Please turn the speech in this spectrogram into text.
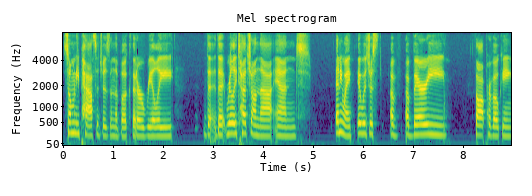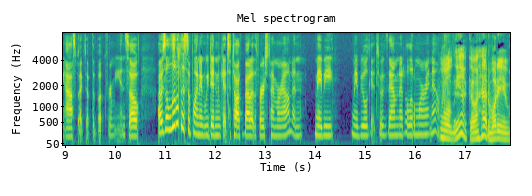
so many passages in the book that are really that, that really touch on that. And anyway, it was just a, a very thought provoking aspect of the book for me, and so I was a little disappointed we didn't get to talk about it the first time around, and maybe maybe we'll get to examine it a little more right now. well, yeah. Go ahead. What do you?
